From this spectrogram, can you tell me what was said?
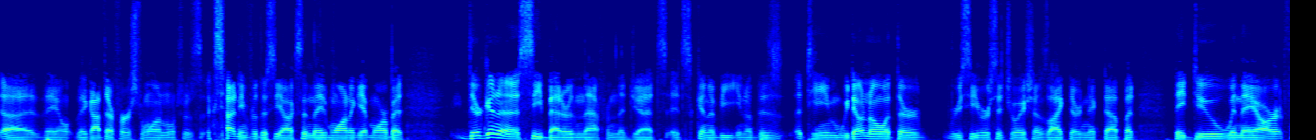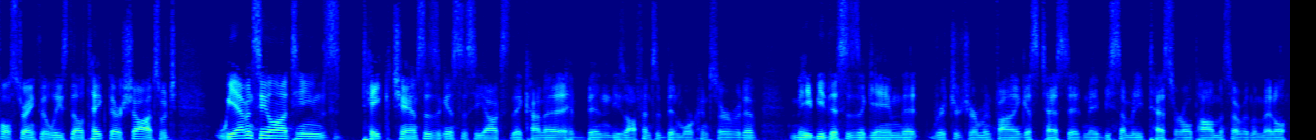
uh, they they got their first one, which was exciting for the Seahawks, and they want to get more. But they're to see better than that from the Jets. It's to be, you know, this is a team. We don't know what their receiver situation is like. They're nicked up, but they do when they are at full strength. At least they'll take their shots, which we haven't seen a lot of teams take chances against the Seahawks. They kind of have been these offenses have been more conservative. Maybe this is a game that Richard Sherman finally gets tested. Maybe somebody tests Earl Thomas over the middle.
